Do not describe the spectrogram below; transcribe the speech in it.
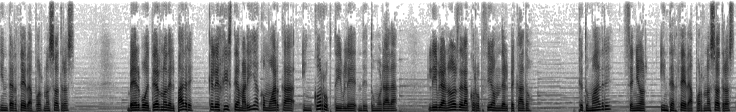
interceda por nosotros. Verbo eterno del Padre, que elegiste a María como arca incorruptible de tu morada, líbranos de la corrupción del pecado. Que tu Madre, Señor, interceda por nosotros.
